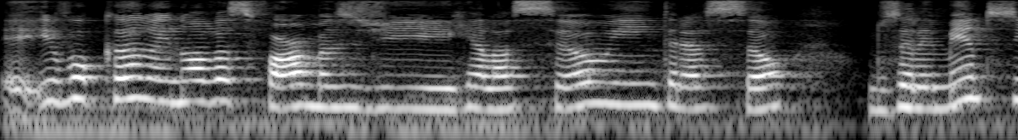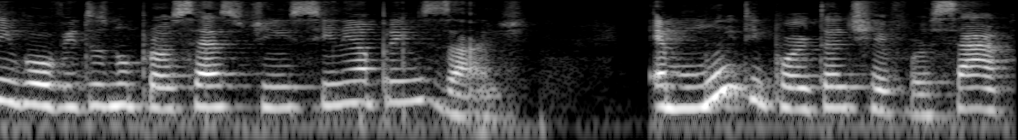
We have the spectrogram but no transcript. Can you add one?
É, evocando aí novas formas de relação e interação dos elementos envolvidos no processo de ensino e aprendizagem. É muito importante reforçar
